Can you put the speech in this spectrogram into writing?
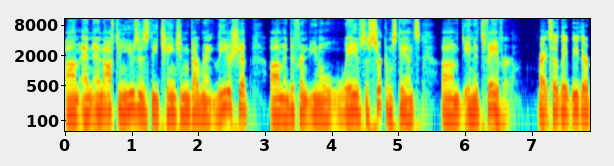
um, and and often uses the change in government leadership um, and different you know waves of circumstance um, in its favor. Right. So they either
